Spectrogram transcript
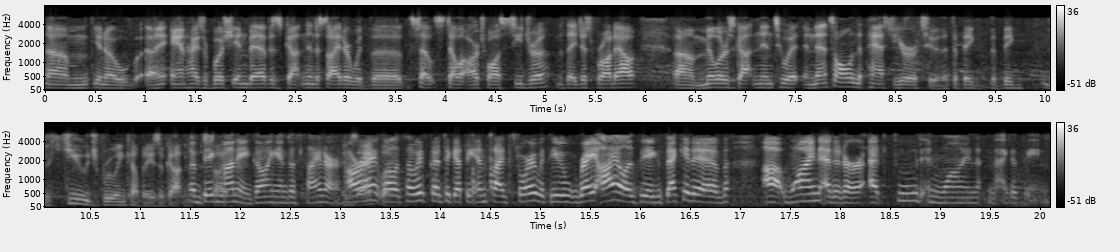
Um, you know, uh, Anheuser-Busch InBev has gotten into cider with the Stella Artois Cidre that they just brought out. Um, Miller's gotten into it, and that's all in the past year or two that the big, the big, the huge brewing companies have gotten The big cider. money going into cider. All right, well, it's always good to get the inside story with you. Ray Isle is the executive uh, wine editor at Food and Wine magazine.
